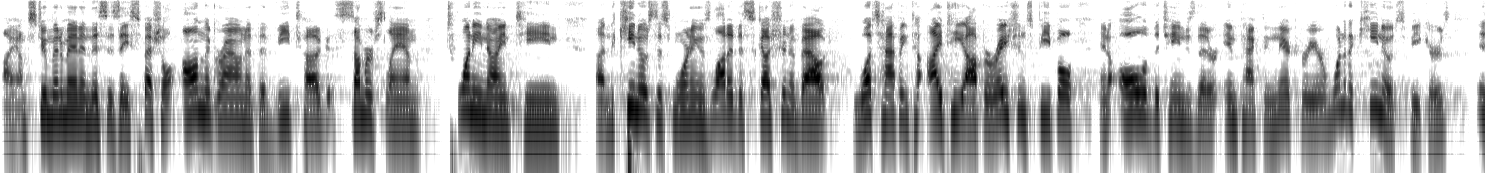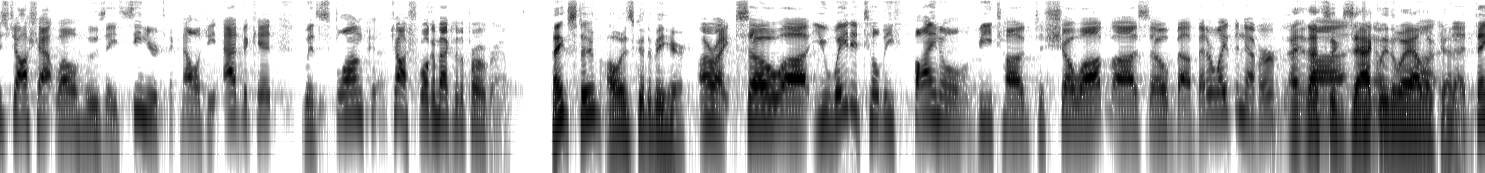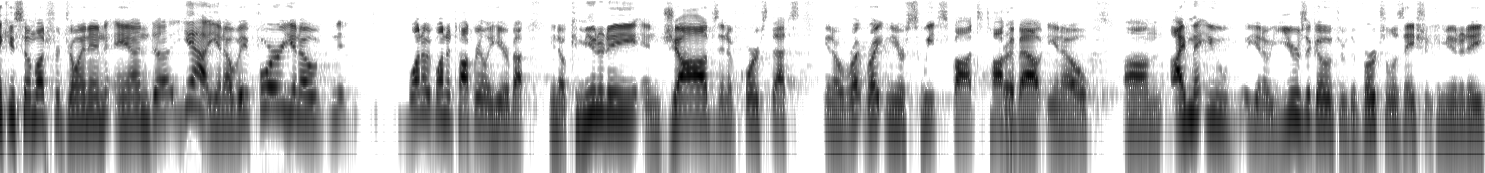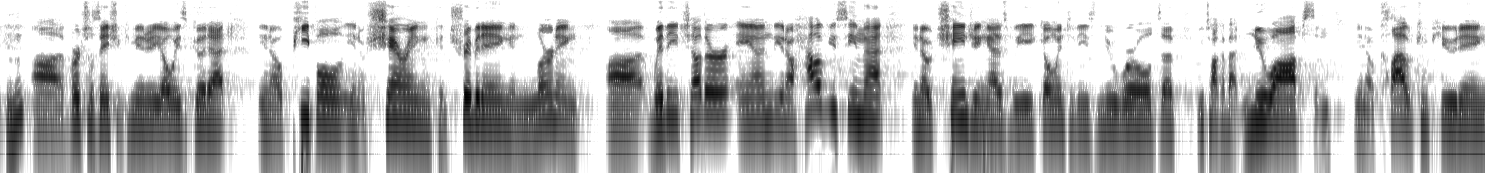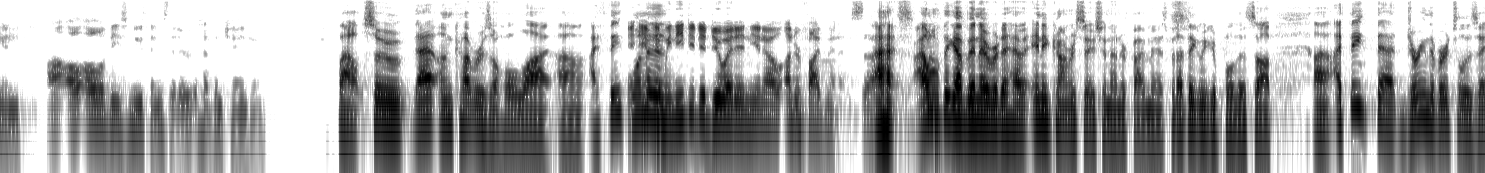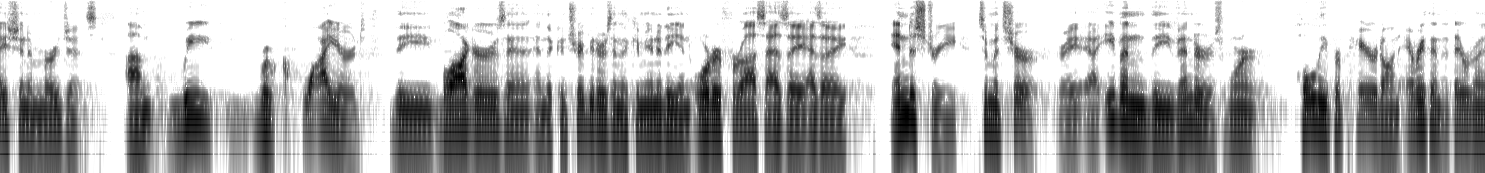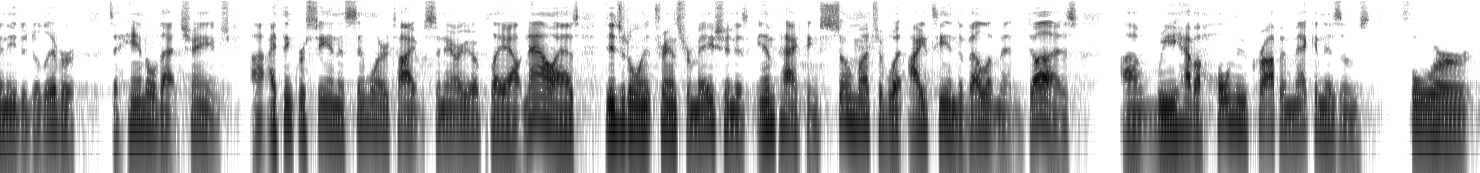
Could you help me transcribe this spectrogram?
Hi, I'm Stu Miniman, and this is a special on the ground at the VTUG SummerSlam 2019. Uh, the keynotes this morning is a lot of discussion about what's happening to IT operations people and all of the changes that are impacting their career. One of the keynote speakers is Josh Atwell, who's a senior technology advocate with Splunk. Josh, welcome back to the program. Thanks, Stu. Always good to be here. All right, so uh, you waited till the final VTUG to show up, uh, so uh, better late than never. I, that's Uh, exactly you know, the way I look uh, at it. Thank you so much for joining, and uh, yeah, you know, before you know. Want to, want to talk really here about you know community and jobs and of course that's you know right, right in your sweet spot to talk Right. about you know um, I met you you know years ago through the virtualization community Mm-hmm. uh, virtualization community always good at you know people you know sharing and contributing and learning uh, with each other and you know how have you seen that you know changing as we go into these new worlds of you talk about new ops and you know cloud computing and uh, all, all of these new things that are, have been changing Wow. So that uncovers a whole lot. Uh, I think one and of the. we need you to do it in you know under five minutes so. I, I don't think I've been able to have any conversation under five minutes, but I think we could pull this off. Uh, I think that during the virtualization emergence, um, we required the bloggers and, and the contributors in the community in order for us as a as a industry to mature. Right? Uh, even the vendors weren't wholly prepared on everything that they were going to need to deliver to handle that change. Uh, I think we're seeing a similar type scenario play out now as digital transformation is impacting so much of what IT and development does. Uh, we have a whole new crop of mechanisms for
